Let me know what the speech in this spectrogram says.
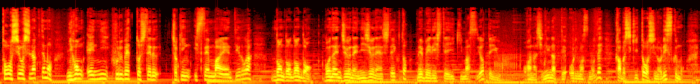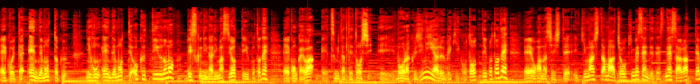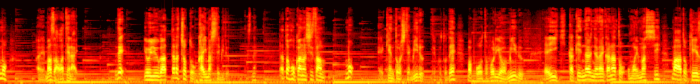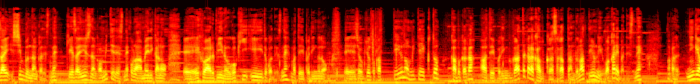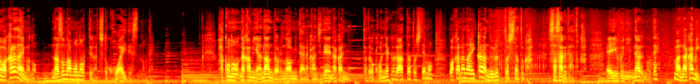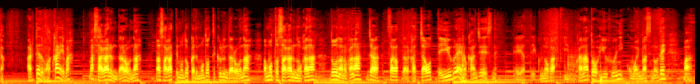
投資をしなくても日本円にフルベットしてる貯金1000万円っていうのがどんどんどんどん5年10年20年していくと目減りしていきますよっていうお話になっておりますので株式投資のリスクも、えー、こういった円で持っとく日本円で持っておくっていうのもリスクになりますよっていうことで、えー、今回は、えー、積立投資、えー、暴落時にやるべきことっていうことで、えお話ししていきました。まあ長期目線でですね下がっても、えまず慌てない。で余裕があったらちょっと買い増してみるですね。あと他の資産も検討してみるということで、まあ、ポートフォリオを見る、えいいきっかけになるんじゃないかなと思いますし、まあ、あと経済新聞なんかですね、経済ニュースなんかを見てですね、このアメリカの、え FRB の動きとかですね、まあ、テーパリングの、え状況とかっていうのを見ていくと、株価が、あテーパリングがあったから株価が下がったんだなっていうふうに分かればですね、なんか人間分からないもの、謎なものっていうのはちょっと怖いですので、箱の中身は何だろうなみたいな感じで中に例えばこんにゃくがあったとしてもわからないからぬるっとしたとか刺されたとか、えいう風になるので、まあ、中身がある程度分かれば、まあ、下がるんだろうな、まあ、下がってもどっかで戻ってくるんだろうな。あもっと下がるのかな。どうなのかな。じゃあ下がったら買っちゃおうっていうぐらいの感じですね、えやっていくのがいいのかなというふうに思いますので、まあ、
